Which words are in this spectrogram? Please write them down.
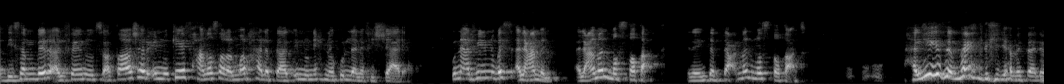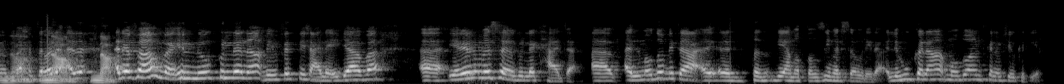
ديسمبر 2019 إنه كيف حنصل المرحله بتاعت إنه نحن كلنا في الشارع كنا عارفين إنه بس العمل العمل ما استطعت اذا أنت بتعمل ما استطعت حقيقة ما عندي إجابة ثانية نعم. نعم. أنا نعم. أنا فاهمة إنه كلنا بنفتش على إجابة آه يعني أنا بس أقول لك حاجة آه الموضوع بتاع قيام التنظيم الثوري ده اللي هو كلام موضوع نتكلم فيه كثير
